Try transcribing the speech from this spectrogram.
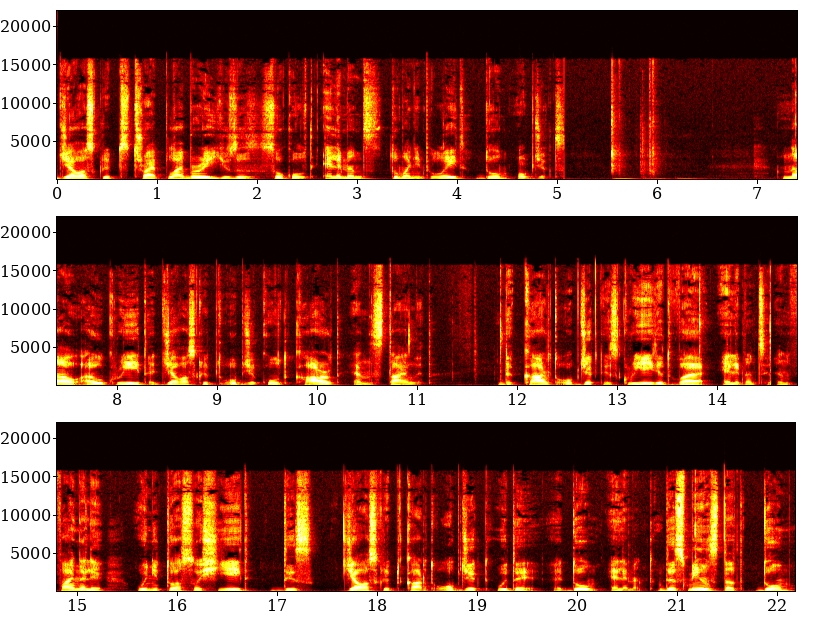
JavaScript Stripe library uses so-called elements to manipulate DOM objects. Now I will create a JavaScript object called card and style it. The card object is created via elements and finally we need to associate this JavaScript card object with a, a DOM element. This means that DOM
